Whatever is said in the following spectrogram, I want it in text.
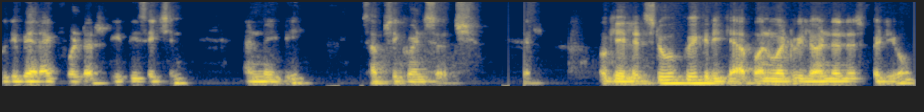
to the BARE Act folder, read the section and the subsequent search. Okay, let's do a quick recap on what we learned in this video.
